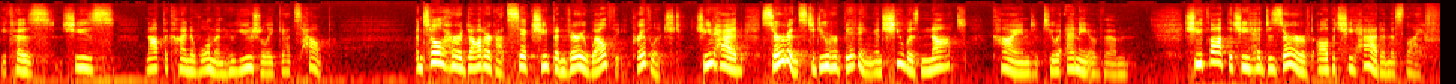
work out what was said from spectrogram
because she's not the kind of woman who usually gets help. Until her daughter got sick, she'd been very wealthy, privileged. She'd had servants to do her bidding, and she was not kind to any of them. She thought that she had deserved all that she had in this life.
